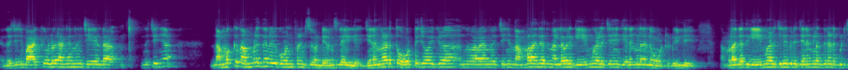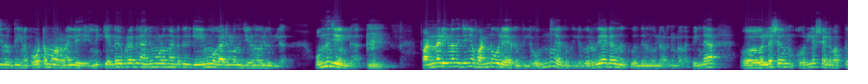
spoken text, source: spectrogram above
എന്ന് വെച്ച് കഴിഞ്ഞാൽ ബാക്കിയുള്ളവർ അങ്ങനെ ചെയ്യേണ്ട. എന്ന് വെച്ച് കഴിഞ്ഞാൽ നമുക്ക് നമ്മളിൽ തന്നെ ഒരു കോൺഫിഡൻസ് വേണ്ടേ? മനസ്സിലായില്ലേ? ജനങ്ങളുടെ അടുത്ത് വോട്ട് ചോദിക്കുക എന്ന് പറയാന്ന് വെച്ച് കഴിഞ്ഞാൽ നമ്മൾ അതിന്റെ അകത്ത് നല്ലപോലെ ഗെയിം കളിച്ച് കഴിഞ്ഞാൽ ജനങ്ങൾ തന്നെ വോട്ട് ഇടും ഇല്ലേ? നമ്മൾ അതിന്റെ അകത്ത് ഗെയിം കളിച്ചില്ലേ പിന്നെ ജനങ്ങൾ എന്തിനാണ് പിടിച്ച് നിർത്തിയിരിക്കുന്നത് പോട്ടെന്ന് പറയണം അല്ലേ? എനിക്ക് എന്റെ അഭിപ്രായത്തിൽ അനുമോളൊന്നും അതിന്റെ ഒരു ഗെയിമോ കാര്യങ്ങളൊന്നും ചെയ്യണ പോലും ഇല്ല. ഒന്നും ചെയ്യുന്നില്ല ഫണ്ണടിക്കണമെന്ന് വെച്ച് കഴിഞ്ഞാൽ ഫണ്ണ് പോലും കേൾക്കുന്നില്ല ഒന്നും കേൾക്കുന്നില്ല വെറുതെ അതിന്റെ അത് നിൽക്കും എന്തിനെന്ന് പോലും പിന്നെ ഒരു ലക്ഷം ഒരു ലക്ഷം അല്ല പത്ത്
